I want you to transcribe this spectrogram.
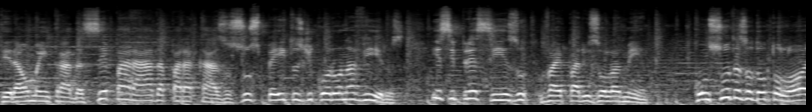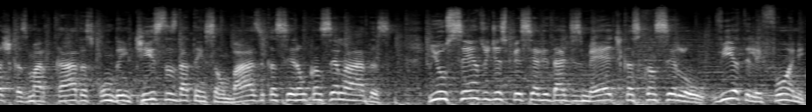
terá uma entrada separada para casos suspeitos de coronavírus e, se preciso, vai para o isolamento. Consultas odontológicas marcadas com dentistas da atenção básica serão canceladas. E o Centro de Especialidades Médicas cancelou, via telefone,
